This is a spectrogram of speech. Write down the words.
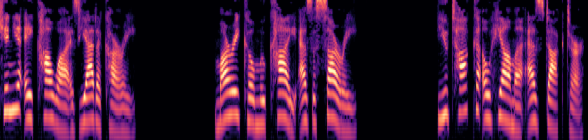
Kinya Aikawa as Yadakari Mariko Mukai as Asari Yutaka Ohiyama as Dr.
